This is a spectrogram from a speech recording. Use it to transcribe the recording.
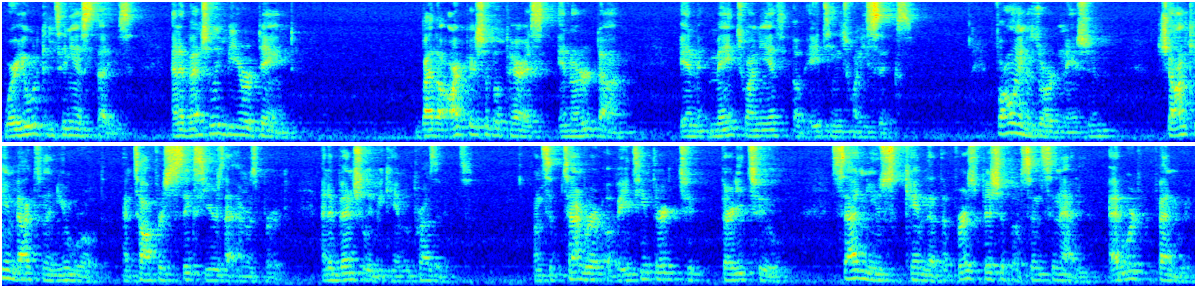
where he would continue his studies and eventually be ordained by the Archbishop of Paris in Notre Dame in May 20th of 1826. Following his ordination, John came back to the New World and taught for six years at Emmitsburg and eventually became the president. On September of 1832, sad news came that the first bishop of Cincinnati, Edward Fenwick,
